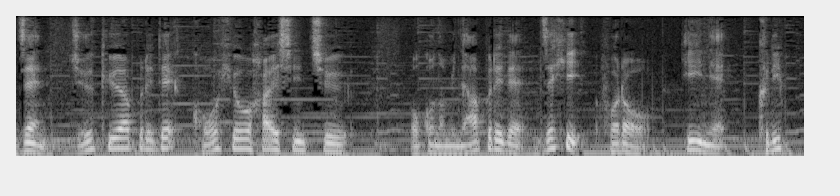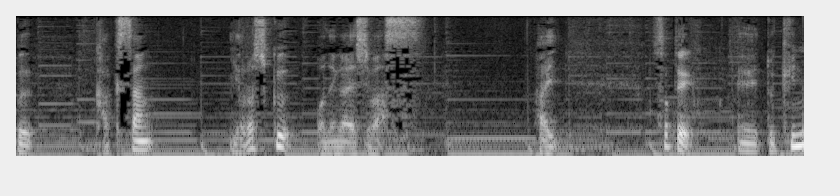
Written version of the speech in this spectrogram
全19アプリで好評配信中。お好みのアプリでぜひフォローいいねクリップ拡散よろしくお願いします。はい。さて、えーと、昨日、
